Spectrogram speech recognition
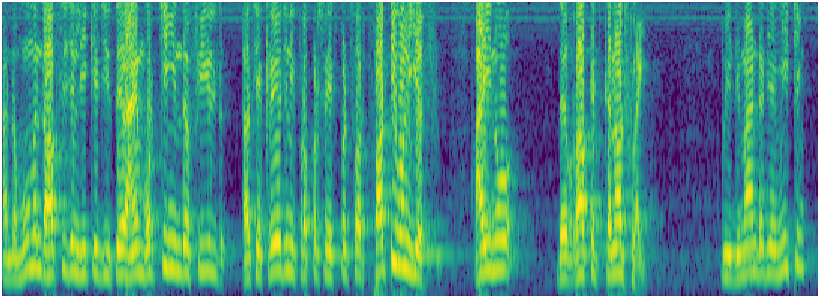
And the moment oxygen leakage is there, I am working in the field as a cryogenic propulsion expert for 41 years. I know the rocket cannot fly. We demanded a meeting,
